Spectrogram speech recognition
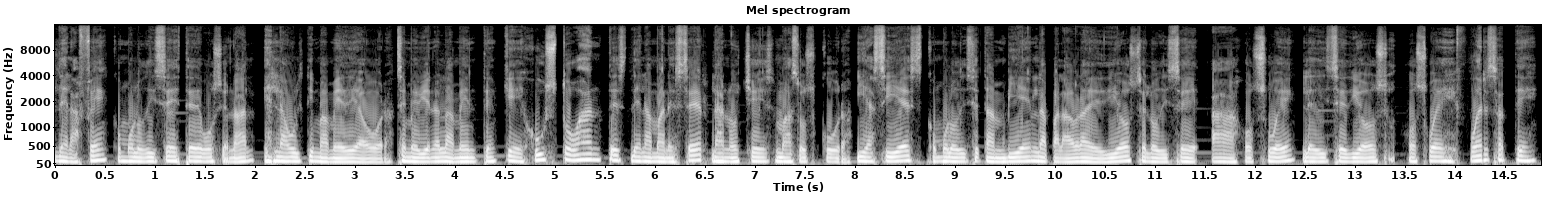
de la fe, como lo dice este devocional, es la última media hora. Se me viene a la mente que justo antes del amanecer la noche es más oscura. Y así es como lo dice también la palabra de Dios, se lo dice a Josué, le dice Dios, Josué, esfuérzate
